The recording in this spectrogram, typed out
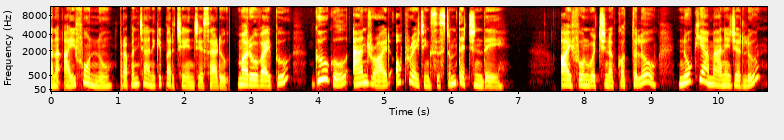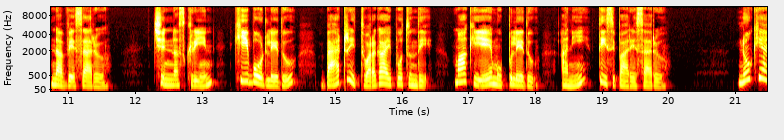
తన ఐఫోన్ను ప్రపంచానికి పరిచయం చేశాడు. మరోవైపు గూగుల్ ఆండ్రాయిడ్ ఆపరేటింగ్ సిస్టమ్ తెచ్చిందే. ఐఫోన్ వచ్చిన కొత్తలో నోకియా మేనేజర్లు నవ్వేశారు. చిన్న స్క్రీన్ కీబోర్డ్ లేదు బ్యాటరీ త్వరగా అయిపోతుంది మాకి ఏ ముప్పు లేదు అని తీసిపారేశారు. నోకియా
